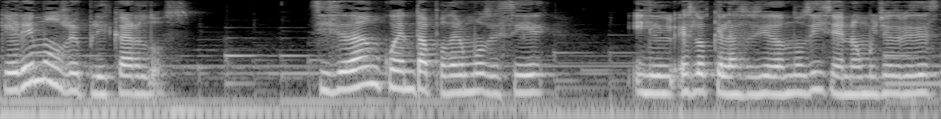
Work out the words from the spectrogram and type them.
queremos replicarlos. Si se dan cuenta, podremos decir, y es lo que la sociedad nos dice, ¿no? Muchas veces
